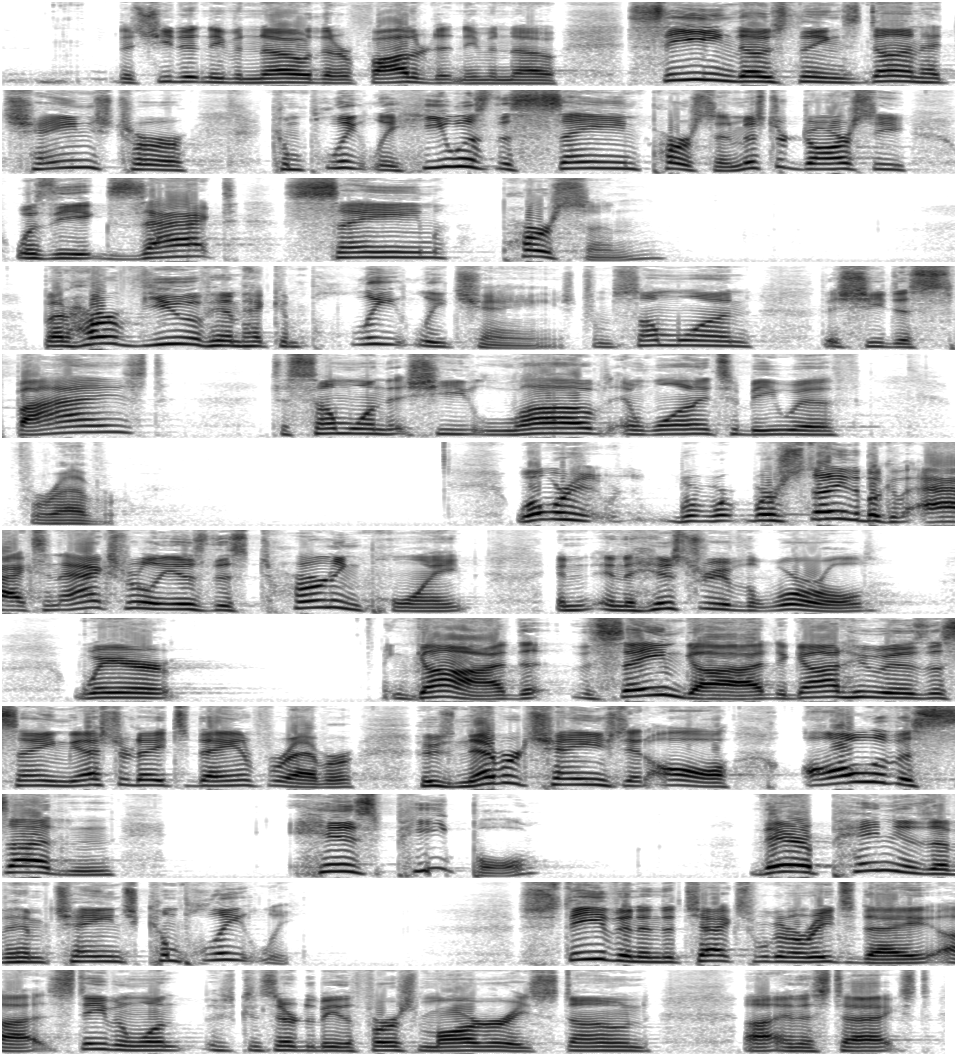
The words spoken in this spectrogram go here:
that she didn't even know, that her father didn't even know. Seeing those things done had changed her completely. He was the same person. Mr. Darcy was the exact same person, but her view of him had completely changed from someone that she despised to someone that she loved and wanted to be with forever. What we're, we're, we're studying the book of Acts, and Acts really is this turning point in, in the history of the world where God, the, the same God, the God who is the same yesterday, today, and forever, who's never changed at all, all of a sudden, his people, their opinions of him change completely. Stephen, in the text we're going to read today, uh, Stephen, one who's considered to be the first martyr, he's stoned uh, in this text.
